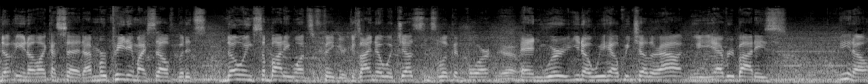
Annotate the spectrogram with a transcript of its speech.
no, you know, like I said, I'm repeating myself, but it's knowing somebody wants a figure because I know what Justin's looking for, Yeah. and we're you know we help each other out and we everybody's you know.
